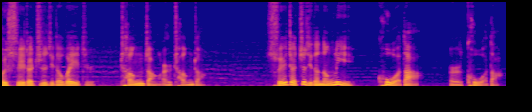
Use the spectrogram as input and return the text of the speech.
会随着自己的位置成长而成长，随着自己的能力扩大而扩大。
